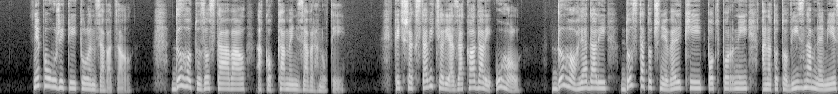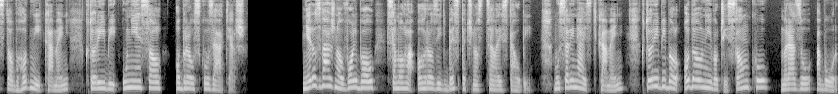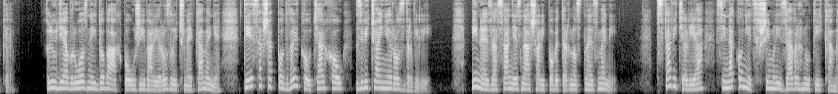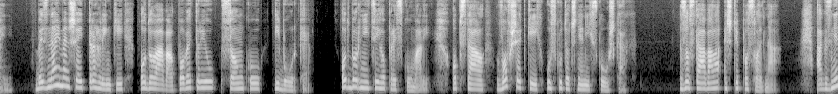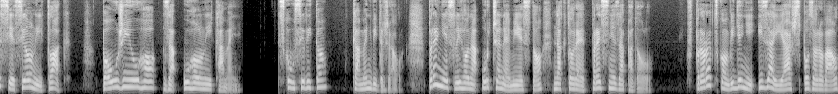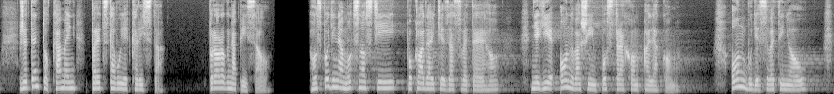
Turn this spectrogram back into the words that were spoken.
Nepoužitý tu len zavadzal. Dlho tu zostával ako kameň zavrhnutý. Keď však stavitelia zakladali uhol, dlho hľadali dostatočne veľký, podporný a na toto významné miesto vhodný kameň, ktorý by uniesol obrovskú záťaž. Nerozvážnou voľbou sa mohla ohroziť bezpečnosť celej stavby. Museli nájsť kameň, ktorý by bol odolný voči slnku, mrazu a búrke. Ľudia v rôznych dobách používali rozličné kamene, tie sa však pod veľkou ťarchou zvyčajne rozdrvili. Iné zasa neznášali poveternostné zmeny. Stavitelia si nakoniec všimli zavrhnutý kameň. Bez najmenšej trhlinky odolával povetriu, slnku i búrke. Odborníci ho preskúmali. Obstál vo všetkých uskutočnených skúškach zostávala ešte posledná. Ak znesie silný tlak, použijú ho za uholný kameň. Skúsili to, kameň vydržal. Preniesli ho na určené miesto, na ktoré presne zapadol. V prorockom videní Izaiáš spozoroval, že tento kameň predstavuje Krista. Prorok napísal Hospodina mocností pokladajte za svetého, nech je On vaším postrachom a ľakom. On bude svetiňou,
